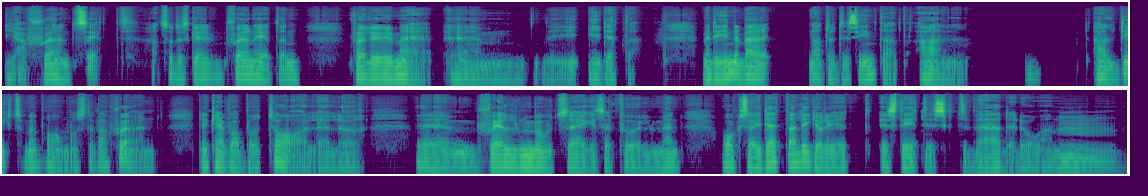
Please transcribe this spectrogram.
ja, skönt sätt. Alltså det ska, ju- skönheten följer ju med ehm, i, i detta. Men det innebär naturligtvis inte att all, all dikt som är bra måste vara skön. Den kan vara brutal eller um, självmotsägelsefull men också i detta ligger det ju ett estetiskt värde då. va? Mm.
